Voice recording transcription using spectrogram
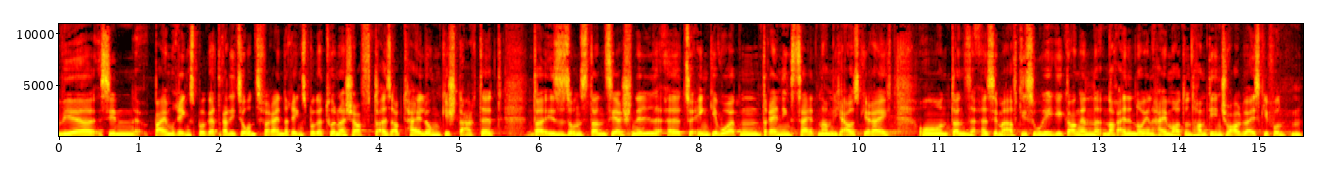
Wir sind beim Regensburger Traditionsverein der Regensburger Turnerschaft als Abteilung gestartet. Da ist es uns dann sehr schnell äh, zu eng geworden. Trainingszeiten haben nicht ausgereicht. Und dann sind wir auf die Suche gegangen nach einer neuen Heimat und haben die in Schwalbweiß gefunden.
